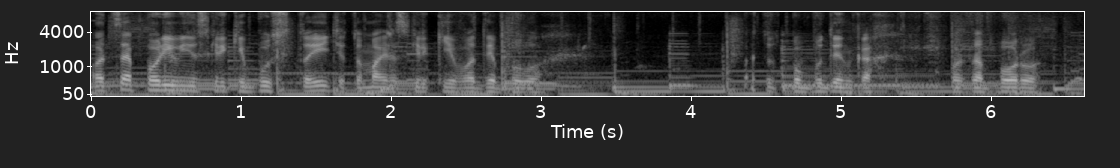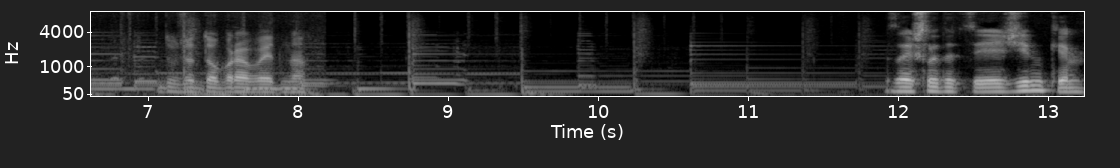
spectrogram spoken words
Оце по рівню скільки бус стоїть, то майже скільки води було. Ось тут по будинках, по забору дуже добре видно. Зайшли до цієї жінки,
